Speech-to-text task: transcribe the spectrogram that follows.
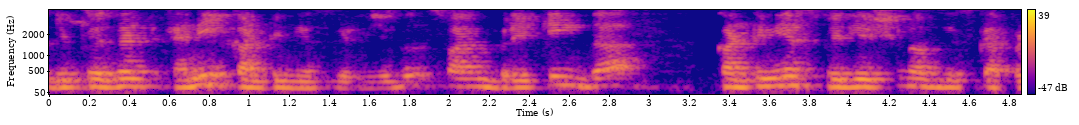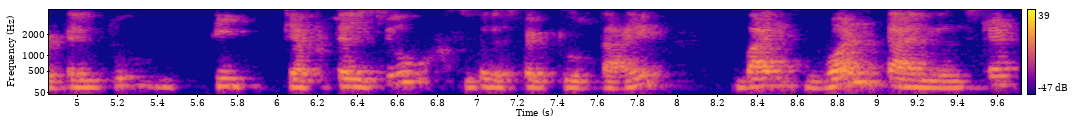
represent any continuous variable. So I'm breaking the continuous variation of this capital to T capital Q with respect to time by one time instant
